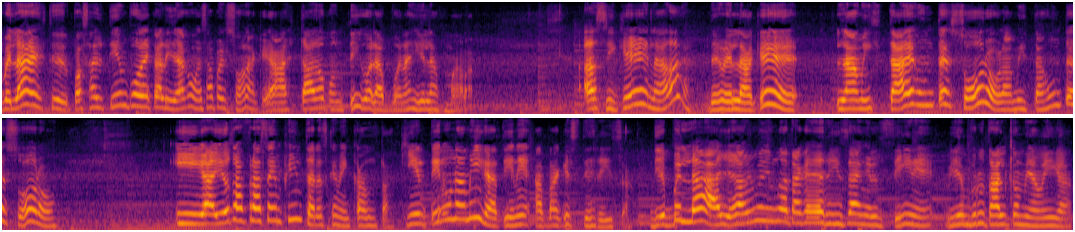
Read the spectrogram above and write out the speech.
¿verdad? Este, pasar tiempo de calidad con esa persona que ha estado contigo en las buenas y en las malas. Así que nada, de verdad que la amistad es un tesoro, la amistad es un tesoro. Y hay otra frase en Pinterest que me encanta. Quien tiene una amiga tiene ataques de risa. Y es verdad, ayer a mí me dio un ataque de risa en el cine, bien brutal con mi amiga.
